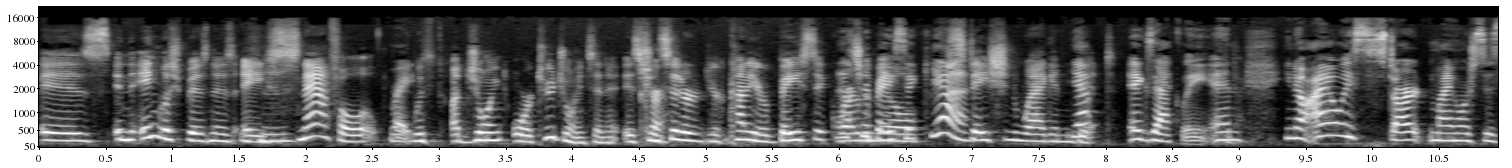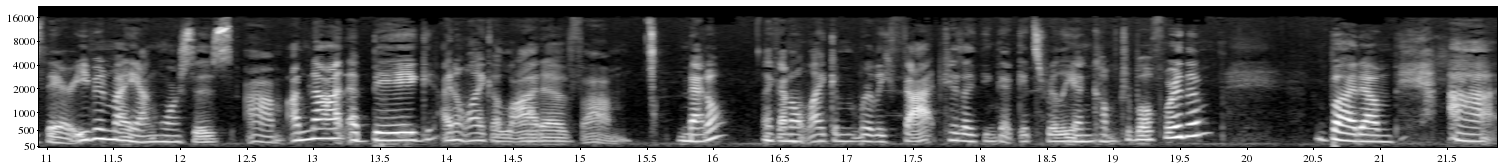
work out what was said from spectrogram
is in the English business a snaffle Mm-hmm. Right. with a joint or two joints in it is Sure. considered your kind of your basic That's run of the your mill basic, yeah. station wagon Yep, bit. exactly. And you know, I always start my horses there, even my young horses. Um, I'm not a big. I don't like a lot of um, metal. Like I don't like them really fat because I think that gets really uncomfortable for them. But um, uh,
